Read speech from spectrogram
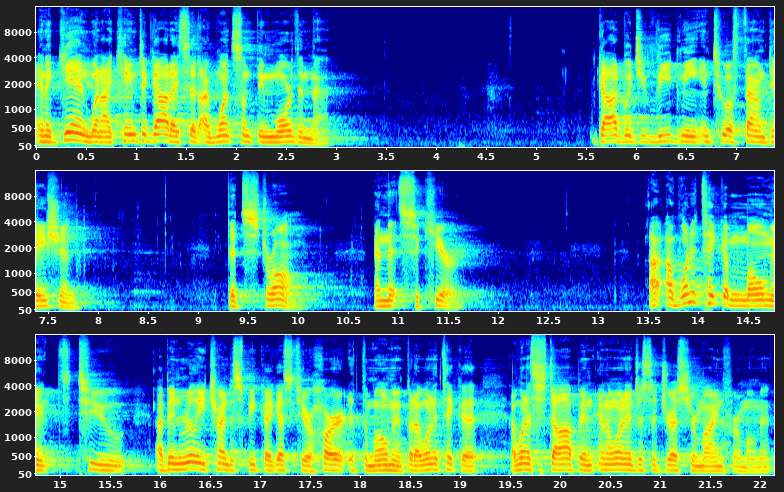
And again, when I came to God, I said, I want something more than that. God, would you lead me into a foundation that's strong and that's secure? I, I want to take a moment to I've been really trying to speak, I guess, to your heart at the moment, but I want to take a, I want to stop and, and I want to just address your mind for a moment.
